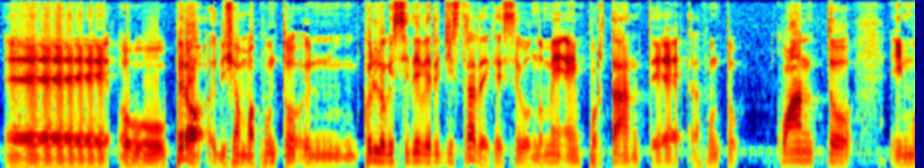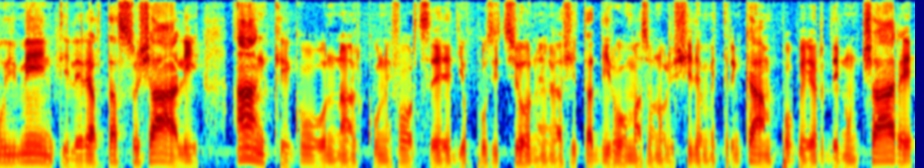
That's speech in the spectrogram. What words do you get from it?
Eh, oh, però diciamo appunto mm, quello che si deve registrare che secondo me è importante è appunto quanto i movimenti, le realtà sociali, anche con alcune forze di opposizione nella città di Roma, sono riusciti a mettere in campo per denunciare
